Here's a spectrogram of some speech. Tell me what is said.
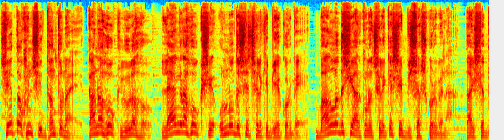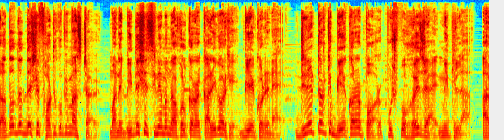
সে তখন সিদ্ধান্ত নেয়, কানা হোক, লুলা হোক ল্যাংরা হোক, সে অন্য দেশের ছেলেকে বিয়ে করবে। বাংলাদেশি আর কোনো ছেলেকে সে বিশ্বাস করবে না। তাই সে দাদাদের দেশে ফটোকপি মাস্টার মানে বিদেশি সিনেমা নকল করার কারিগরকে বিয়ে করে নেয়। ডিরেক্টরকে বিয়ে করার পর পুষ্প হয়ে যায় মিথিলা। আর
